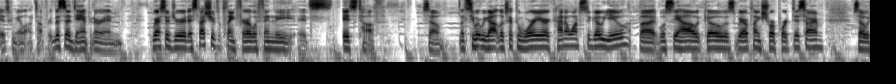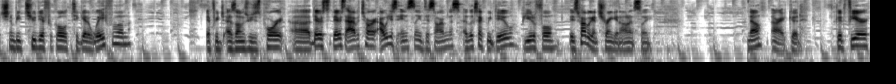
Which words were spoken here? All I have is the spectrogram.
It's going to be a lot tougher. This is a dampener and Resto Druid, especially if you're playing Feral Affinity, it's, it's tough. So let's see what we got. Looks like the warrior kind of wants to go you, but we'll see how it goes. We are playing short port disarm, so it shouldn't be too difficult to get away from him. If we, as long as we just port. Uh, there's there's Avatar. I would just instantly disarm this. It looks like we do. Beautiful. He's probably gonna trinket, honestly. No. All right. Good. Good fear.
